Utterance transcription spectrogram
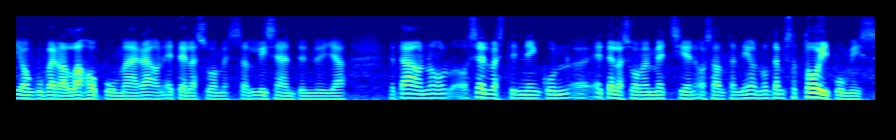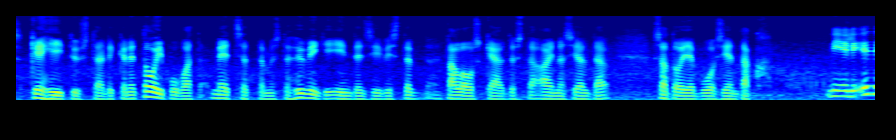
jonkun verran lahopuumäärä on Etelä-Suomessa lisääntynyt. Ja, ja tämä on ollut selvästi niin kuin Etelä-Suomen metsien osalta niin on ollut tämmöistä toipumiskehitystä, eli ne toipuvat metsät tämmöistä hyvinkin intensiivistä talouskäytöstä aina sieltä satojen vuosien takaa. Niin, eli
